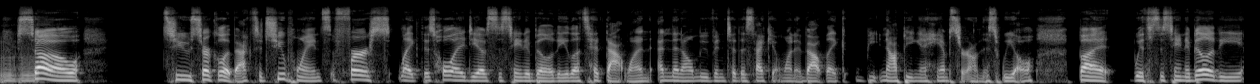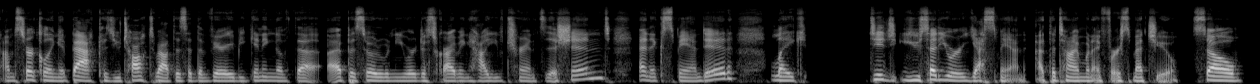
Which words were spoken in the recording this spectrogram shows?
Mhm. So, to circle it back to two points, first, like this whole idea of sustainability, let's hit that one. And then I'll move into the second one about like be, not being a hamster on this wheel. But with sustainability, I'm circling it back because you talked about this at the very beginning of the episode when you were describing how you've transitioned and expanded. Like, did you said you were a yes man at the time when I first met you? So,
